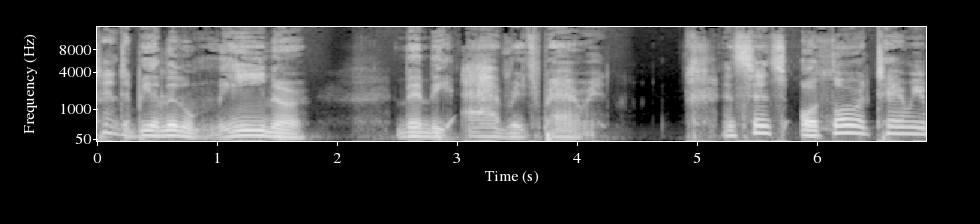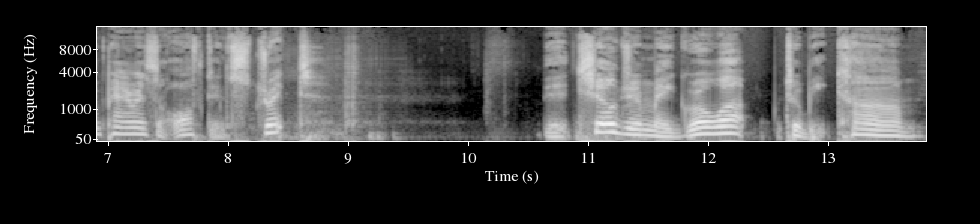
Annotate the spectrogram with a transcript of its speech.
tend to be a little meaner than the average parent. And since authoritarian parents are often strict, the children may grow up to become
